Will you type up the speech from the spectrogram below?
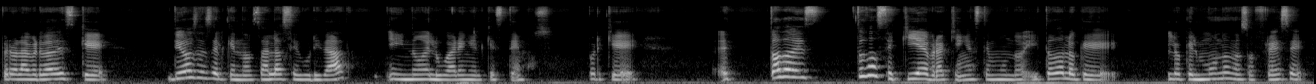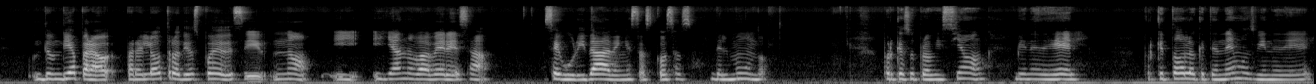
pero la verdad es que Dios es el que nos da la seguridad y no el lugar en el que estemos, porque eh, todo es todo se quiebra aquí en este mundo y todo lo que lo que el mundo nos ofrece de un día para, para el otro Dios puede decir no y, y ya no va a haber esa seguridad en estas cosas del mundo porque su provisión viene de Él porque todo lo que tenemos viene de Él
